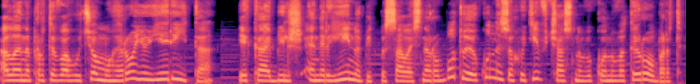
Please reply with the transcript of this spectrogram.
Але на противагу цьому герою є Ріта, яка більш енергійно підписалась на роботу, яку не захотів вчасно виконувати Роберт,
